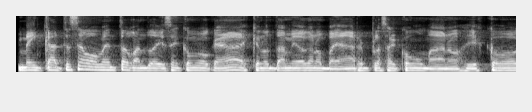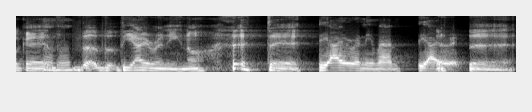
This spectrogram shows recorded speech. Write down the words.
Me encanta ese momento cuando dicen como que ah, es que nos da miedo que nos vayan a reemplazar con humanos. Y es como que the, irony, ¿no? este, the irony, man. The irony. Este,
